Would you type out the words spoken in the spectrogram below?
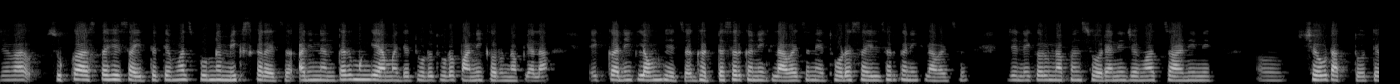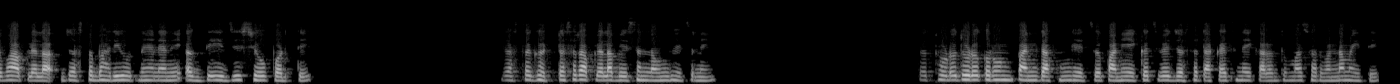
जेव्हा सुक्क असतं हे साहित्य तेव्हाच पूर्ण मिक्स करायचं. आणि नंतर मग यामध्ये थोडं थोडं पाणी करून आपल्याला एक कणिक लावून घ्यायचं. घट्टसर कणिक लावायचं नाही थोडं सैलसर कणिक लावायचं. जेणेकरून आपण सोऱ्याने जेव्हा चाळणीने शेव टाकतो तेव्हा आपल्याला जास्त भारी होत नाही आणि अगदी इझी शेव पडते. जास्त घट्टसर आपल्याला बेसन लावून घ्यायचं नाही. तर थोडं थोडं करून पाणी टाकून घ्यायचं. पाणी एकच वेळ जास्त टाकायचं नाही कारण तुम्हाला सर्वांना माहिती आहे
